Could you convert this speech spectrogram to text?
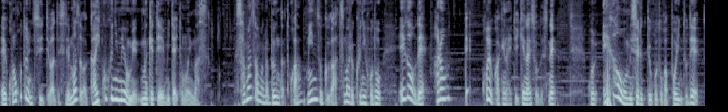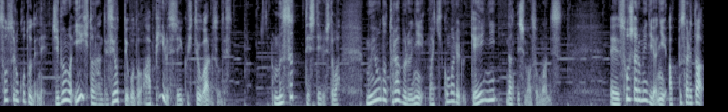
えー、このことについてはですねまずは外国に目を向けてみたいと思いますさまざまな文化とか民族が集まる国ほど笑顔で「ハロー」って声をかけないといけないそうですねこれ笑顔を見せるっていうことがポイントでそうすることでね自分はいい人なんですよっていうことをアピールしていく必要があるそうです。ムスってしている人は無用なトラブルに巻き込まれる原因になってしまうそうなんです、えー、ソーシャルメディアにアップされた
